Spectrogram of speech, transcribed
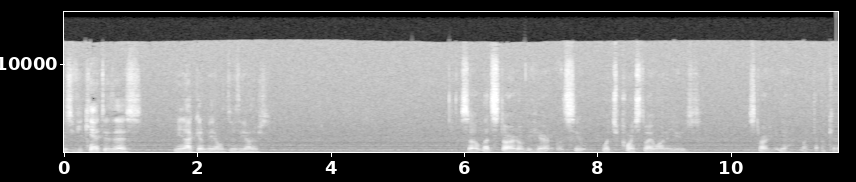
Because if you can't do this, you're not going to be able to do the others. So let's start over here. Let's see, which points do I want to use? Start, yeah, like that, okay.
